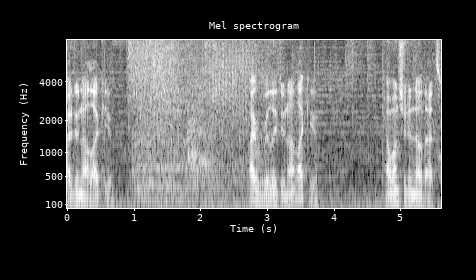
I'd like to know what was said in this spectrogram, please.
I do not like you. I really do not like you. I want you to know that.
